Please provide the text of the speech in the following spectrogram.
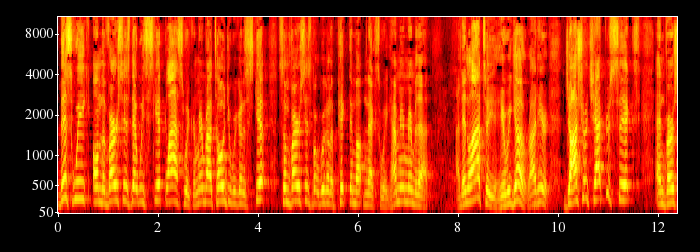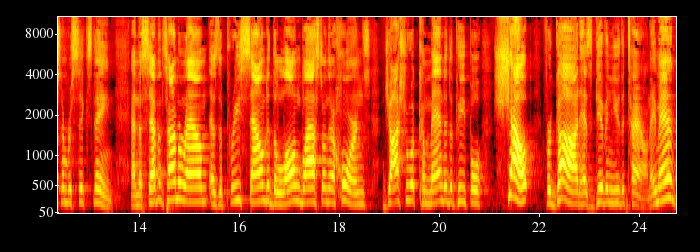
this week on the verses that we skipped last week. Remember, I told you we're going to skip some verses, but we're going to pick them up next week. How many remember that? I didn't lie to you. Here we go, right here. Joshua chapter 6 and verse number 16. And the seventh time around, as the priests sounded the long blast on their horns, Joshua commanded the people, Shout, for God has given you the town. Amen? Amen.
